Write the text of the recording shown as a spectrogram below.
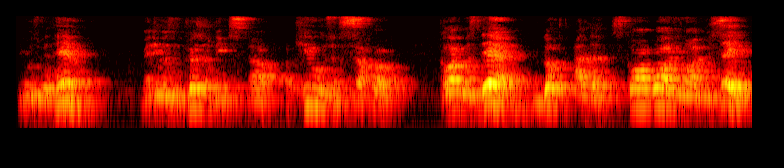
He was with him when he was in prison being uh, accused and suffered. God was there. He looked at the scoreboard, you know, to say,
